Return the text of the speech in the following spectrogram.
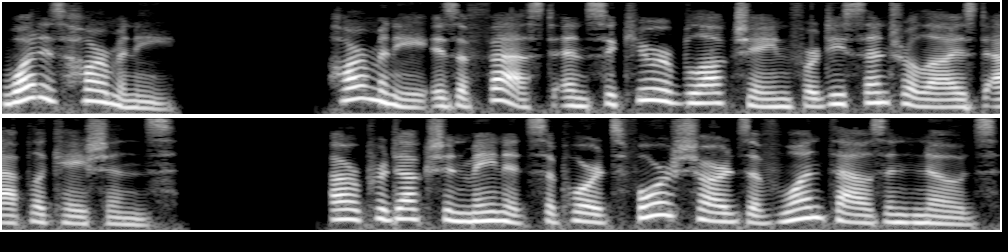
What is Harmony? Harmony is a fast and secure blockchain for decentralized applications. Our production mainnet supports four shards of 1000 nodes,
